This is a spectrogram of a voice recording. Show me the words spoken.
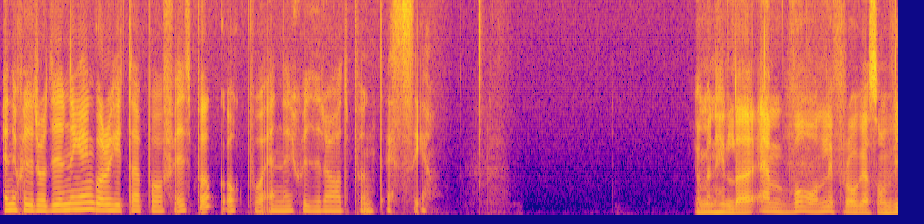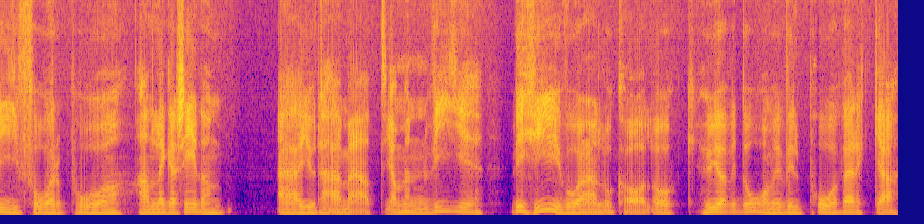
Energirådgivningen går att hitta på Facebook och på energirad.se. Ja, men Hilda, en vanlig fråga som vi får på handläggarsidan är ju det här med att ja, men vi, vi hyr vår lokal och hur gör vi då om vi vill påverka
